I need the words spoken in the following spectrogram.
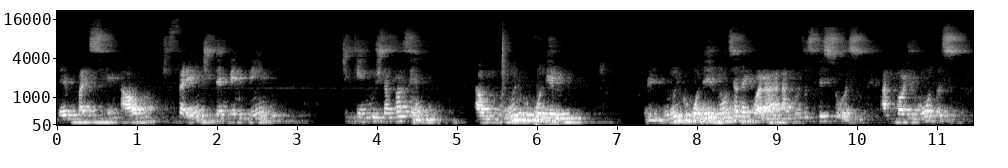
deve parecer algo diferente dependendo de quem o está fazendo. O único modelo, o único modelo não se adequará a todas as pessoas. Afinal de contas,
